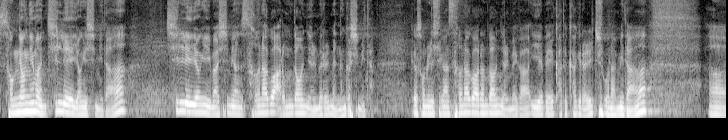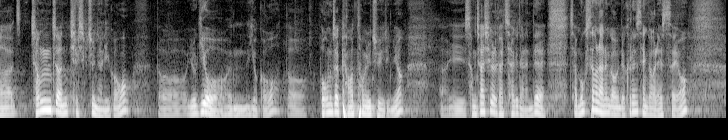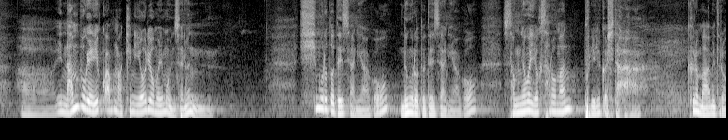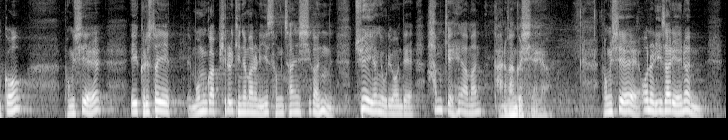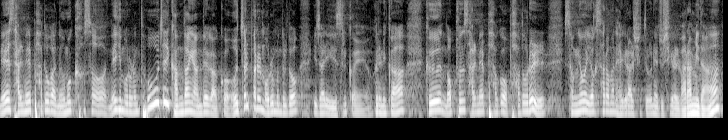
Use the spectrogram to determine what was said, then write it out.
성령님은 진리의 영이십니다. 진리의 영이 임하시면 선하고 아름다운 열매를 맺는 것입니다. 그래서 오늘 시간 선하고 아름다운 열매가 이 예배에 가득하기를 축원합니다. 어, 정전 70주년이고 또 6.25이고 또 복음적 평화통일주일이며 어, 이 성찬식을 같이 하게 되는데 자 묵상을 하는 가운데 그런 생각을 했어요. 아, 이 남북의 이 꽉 막힌 이 어려움의 문제는 힘으로도 되지 아니하고 능으로도 되지 아니하고 성령의 역사로만 풀릴 것이다. 그런 마음이 들었고 동시에 이 그리스도의 몸과 피를 기념하는 이 성찬식은 주의 영이 우리 가운데 함께 해야만 가능한 것이에요. 동시에 오늘 이 자리에는 내 삶의 파도가 너무 커서 내 힘으로는 도저히 감당이 안 돼 갖고 어쩔 바를 모르는 분들도 이 자리에 있을 거예요. 그러니까 그 높은 삶의 파고 파도를 성령의 역사로만 해결할 수 있도록 내주시기를 바랍니다.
